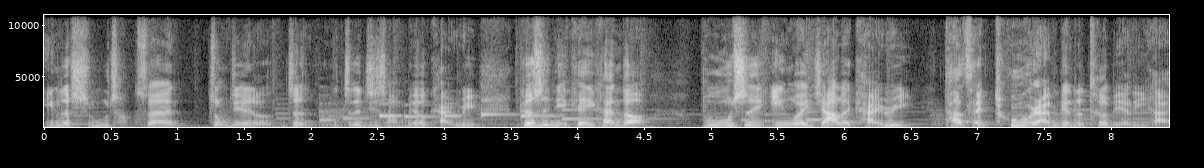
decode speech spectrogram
赢了十五场，虽然中间有这这个几场没有凯瑞，可是你可以看到，不是因为加了凯瑞，他才突然变得特别厉害，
